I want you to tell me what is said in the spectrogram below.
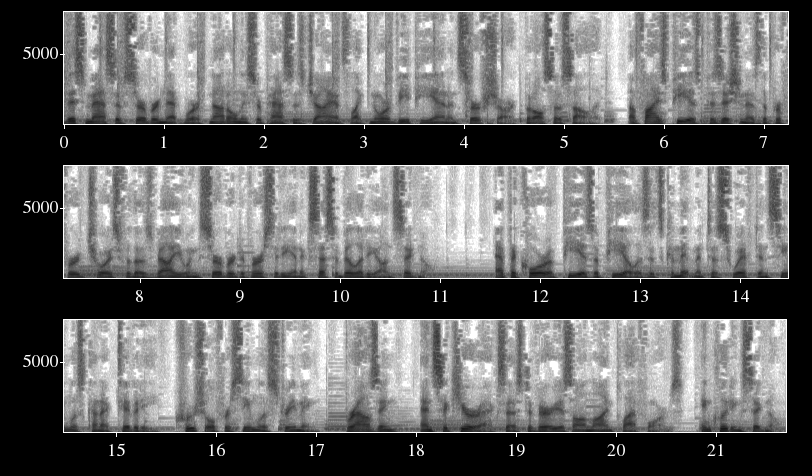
This massive server network not only surpasses giants like NordVPN and Surfshark but also Solid. Afi's is position as the preferred choice for those valuing server diversity and accessibility on Signal. At the core of Pia's appeal is its commitment to swift and seamless connectivity, crucial for seamless streaming, browsing, and secure access to various online platforms, including Signal.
